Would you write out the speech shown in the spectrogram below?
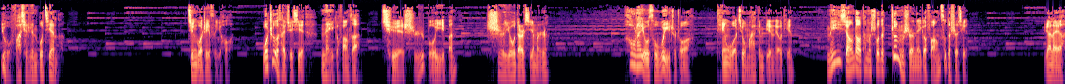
又发现人不见了。经过这次以后，我这才确信那个房子确实不一般，是有点邪门啊。后来有次无意之中。听我舅妈跟别人聊天，没想到他们说的正是那个房子的事情。原来呀，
